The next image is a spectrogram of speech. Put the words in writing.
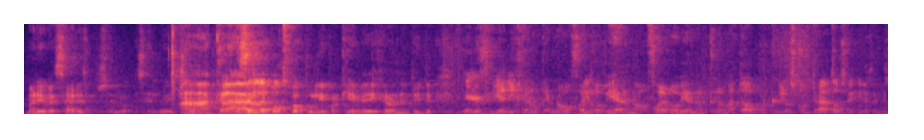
Mario Besares, pues se lo, se lo echaron. Ah, claro. Esa es la Vox Populi, porque ya me dijeron en Twitter. Ellos ya dijeron que no, fue el gobierno, fue el gobierno el que lo mató porque los contratos, ya sabes.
